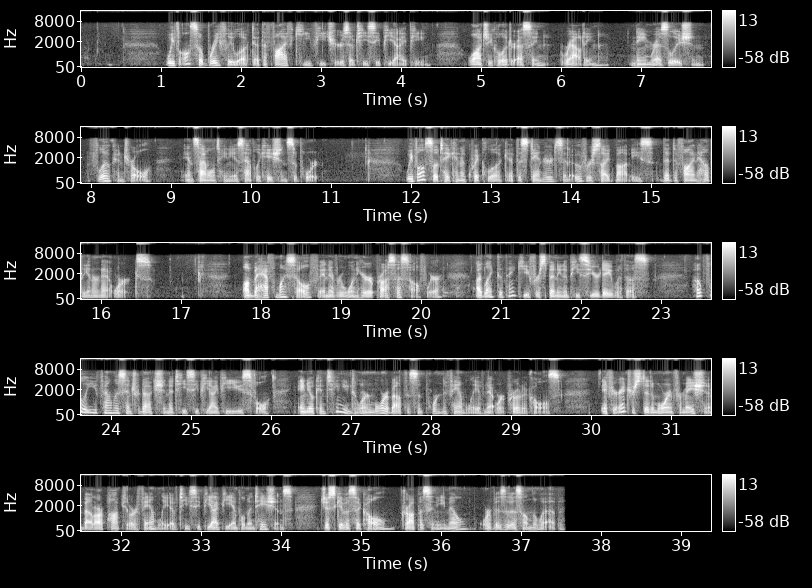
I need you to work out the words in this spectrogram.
We've also briefly looked at the five key features of TCP IP logical addressing, routing, name resolution, flow control, and simultaneous application support. We've also taken a quick look at the standards and oversight bodies that define how the internet works. On behalf of myself and everyone here at Process Software, I'd like to thank you for spending a piece of your day with us. Hopefully you found this introduction to TCP IP useful, and you'll continue to learn more about this important family of network protocols. If you're interested in more information about our popular family of TCP IP implementations, just give us a call, drop us an email, or visit us on the web.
